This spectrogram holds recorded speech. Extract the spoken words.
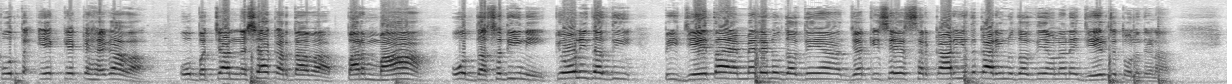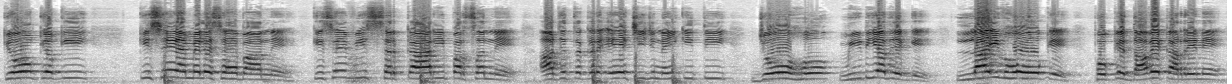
ਪੁੱਤ ਇੱਕ ਇੱਕ ਹੈਗਾ ਵਾ ਉਹ ਬੱਚਾ ਨਸ਼ਾ ਕਰਦਾ ਵਾ, ਪਰ ਮਾਂ ਉਹ ਦੱਸਦੀ ਨਹੀਂ। ਕਿਉਂ ਨਹੀਂ ਦੱਸਦੀ? ਵੀ ਜੇ ਤਾਂ ਐਮਐਲਏ ਨੂੰ ਦੱਸਦੇ ਆ ਜਾਂ ਕਿਸੇ ਸਰਕਾਰੀ ਅਧਿਕਾਰੀ ਨੂੰ ਦੱਸਦੇ ਆ, ਉਹਨਾਂ ਨੇ ਜੇਲ੍ਹ 'ਚ ਤੁੰਨ ਦੇਣਾ। ਕਿਉਂ? ਕਿਉਂਕਿ ਕਿਸੇ ਐਮਐਲਏ ਸਹਿਬਾਨ ਨੇ, ਕਿਸੇ ਵੀ ਸਰਕਾਰੀ ਪਰਸਨ ਨੇ ਅੱਜ ਤੱਕ ਇਹ ਚੀਜ਼ ਨਹੀਂ ਕੀਤੀ ਜੋ ਉਹ ਮੀਡੀਆ ਦੇ ਅੱਗੇ ਲਾਈਵ ਹੋ ਹੋ ਕੇ ਫੋਕੇ ਦਾਅਵੇ ਕਰ ਰਹੇ ਨੇ।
